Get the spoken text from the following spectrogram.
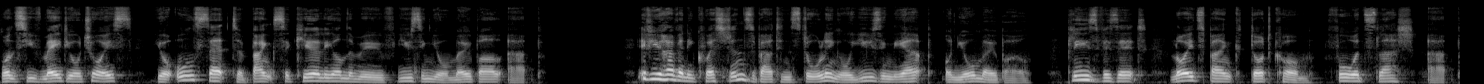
Once you've made your choice, you're all set to bank securely on the move using your mobile app. If you have any questions about installing or using the app on your mobile, please visit lloydsbank.com forward slash app.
